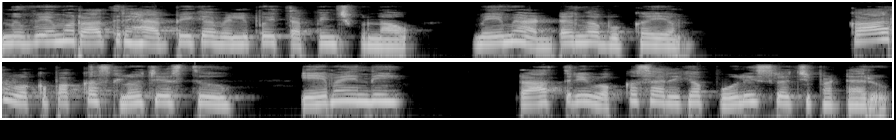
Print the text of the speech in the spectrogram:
నువ్వేమో రాత్రి హ్యాపీగా వెళ్ళిపోయి తప్పించుకున్నావు. మేమే అడ్డంగా బుక్ అయ్యాం. కార్ ఒక పక్క స్లో చేస్తూ ఏమైంది? రాత్రి ఒక్కసారిగా పోలీసులు వచ్చి పడ్డారు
